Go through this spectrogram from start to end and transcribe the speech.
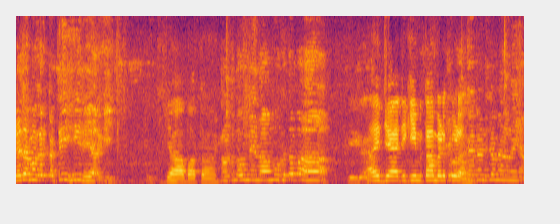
ਇਹਦੇ ਮਗਰ ਕੱਟੀ ਹੀਰੇ ਵਰਗੀ। ਕਿਆ ਬਾਤਾਂ ਲੁੱਟ ਲਓ ਮੇਲਾ ਮੁਖਤ ਭਾ ਆਈ ਜਾਇਜ਼ ਕੀਮਤਾਂ ਬਿਲਕੁਲ। ਇਹ ਪਿੰਡ ਚੋਂ ਮਿਲਣੇ ਆ।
